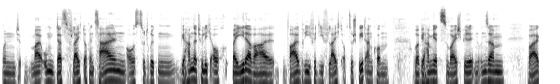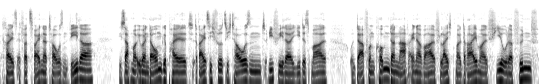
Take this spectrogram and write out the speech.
Und mal um das vielleicht auch in Zahlen auszudrücken, wir haben natürlich auch bei jeder Wahl Wahlbriefe, die vielleicht auch zu spät ankommen. Aber wir haben jetzt zum Beispiel in unserem Wahlkreis etwa 200.000 Wähler. Ich sag mal über den Daumen gepeilt 30, 40.000 Briefwähler jedes Mal. Und davon kommen dann nach einer Wahl vielleicht mal drei, mal vier oder fünf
